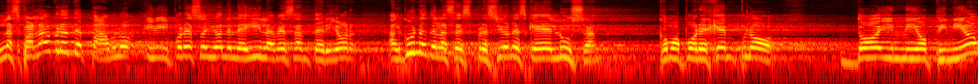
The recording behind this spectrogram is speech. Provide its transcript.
Las palabras de Pablo, y, por eso yo le leí la vez anterior algunas de las expresiones que él usa, como por ejemplo, doy mi opinión,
